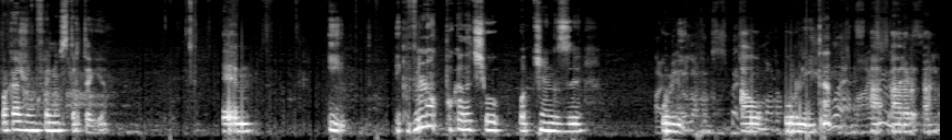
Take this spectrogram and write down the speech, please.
pokażę wam fajną strategię. Em, I, i powinno pokazać się odcinek z Urli, Au, Urlitet, a, ar, ar,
